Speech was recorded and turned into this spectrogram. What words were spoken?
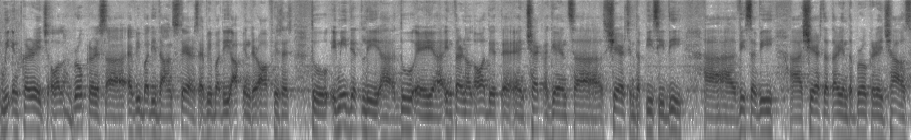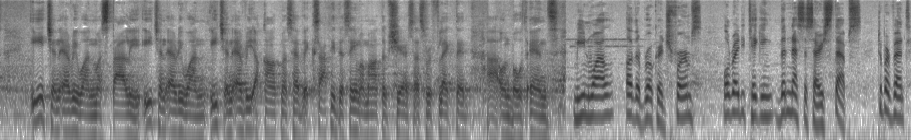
We encourage all our brokers, uh, everybody downstairs, everybody up in their offices to immediately uh, do a uh, internal audit and check against uh, shares in the PCD uh, vis-a-vis -vis, shares that are in the brokerage house. Each and everyone must tally. Each and everyone, each and every account must have exactly the same amount of shares as reflected uh, on both ends. Meanwhile, other brokerage firms already taking the necessary steps to prevent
